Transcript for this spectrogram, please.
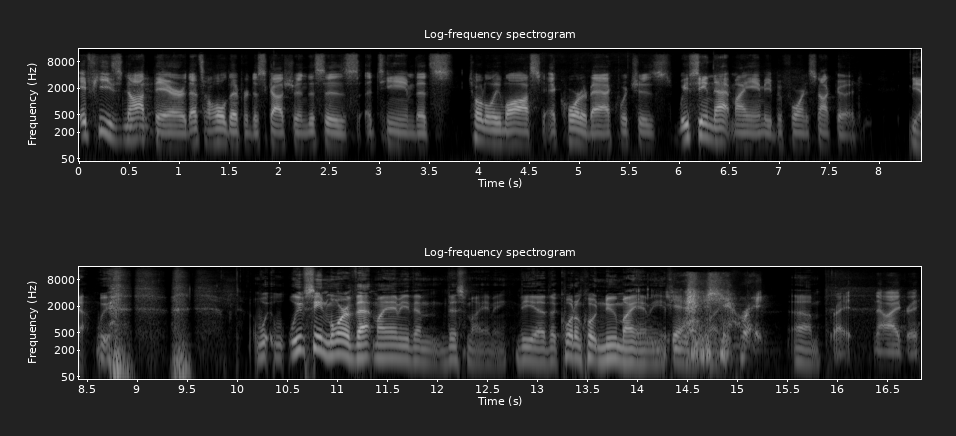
If he's not there, that's a whole different discussion. This is a team that's totally lost at quarterback, which is we've seen that Miami before and it's not good. Yeah. We we've seen more of that Miami than this Miami, the uh, the quote unquote new Miami. yeah, yeah, right, um, right. No, I agree.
